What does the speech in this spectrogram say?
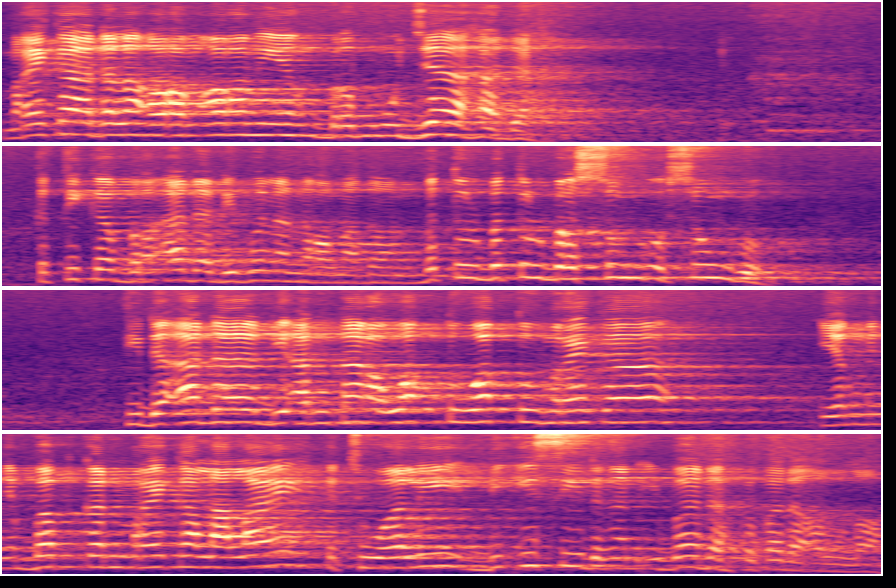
mereka adalah orang-orang yang bermujahadah ketika berada di bulan Ramadan, betul-betul bersungguh-sungguh tidak ada di antara waktu-waktu mereka yang menyebabkan mereka lalai kecuali diisi dengan ibadah kepada Allah.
